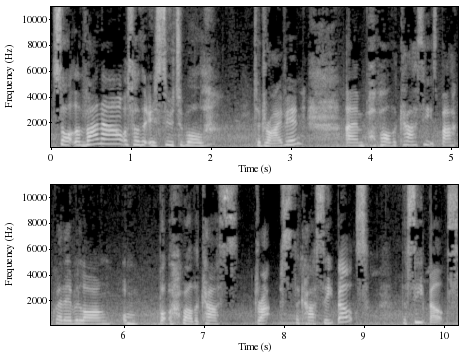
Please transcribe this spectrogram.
Sort the van out so that it's suitable to drive in. And pop all the car seats back where they belong. Um, but, well, the car straps, the car seat belts, the seat belts.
